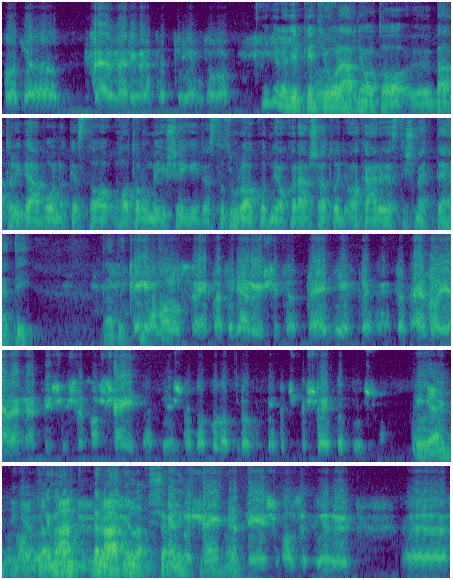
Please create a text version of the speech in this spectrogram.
hogy uh, felmerülhetett ilyen dolog. Igen, egyébként jól árnyalta Bátori Gábornak ezt a hatalomészségét, ezt az uralkodni akarását, hogy akár ő ezt is megteheti. Tehát egy... Igen, valószínűleg, tehát hogy erősítette egyértelműen. Tehát ez a jelenet is, és ez a sejtetés, mert gyakorlatilag szinte csak a sejtetés van. Igen, igen, igen nem, nem látunk semmit. Ez a sejtetés az ő uh,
